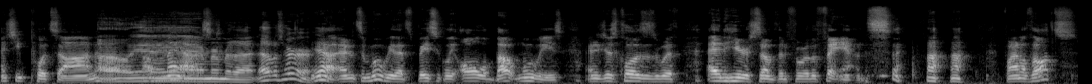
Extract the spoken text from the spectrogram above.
and she puts on Oh yeah, yeah, I remember that. That was her. Yeah, and it's a movie that's basically all about movies, and it just closes with, and here's something for the fans. Final thoughts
